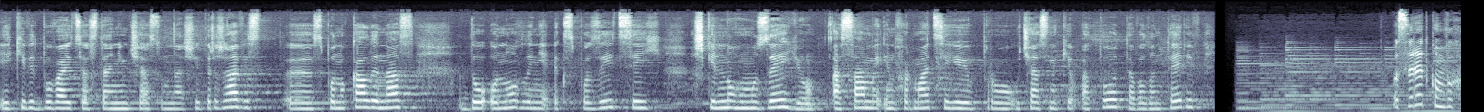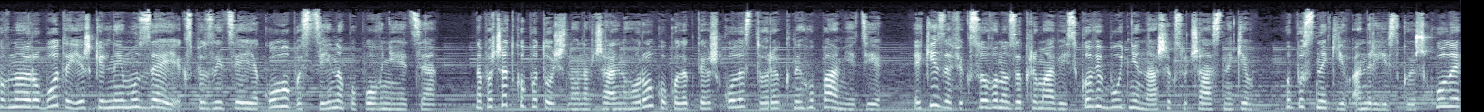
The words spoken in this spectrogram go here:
які відбуваються останнім часом в нашій державі, е, спонукали нас до оновлення експозицій шкільного музею, а саме інформацією про учасників АТО та волонтерів, Осередком виховної роботи є шкільний музей, експозиція якого постійно поповнюється. На початку поточного навчального року колектив школи створив книгу пам'яті, в якій зафіксовано зокрема військові будні наших сучасників, випускників Андріївської школи,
